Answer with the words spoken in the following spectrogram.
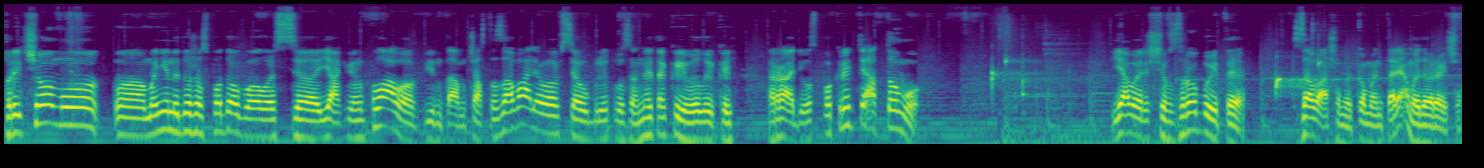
Причому е, мені не дуже сподобалось, е, як він плавав. Він там часто завалювався. У Bluetooth не такий великий радіус покриття. Тому я вирішив зробити за вашими коментарями, до речі,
